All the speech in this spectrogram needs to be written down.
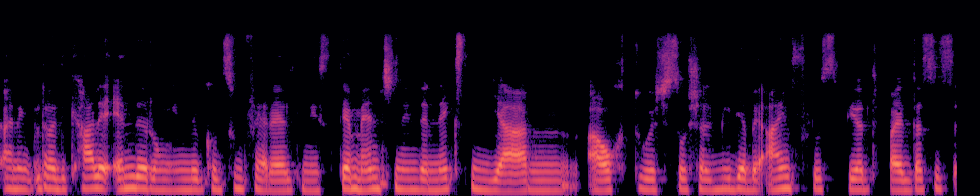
eine radikale Änderung in dem Konsumverhältnis der Menschen in den nächsten Jahren auch durch Social Media beeinflusst wird, weil das ist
